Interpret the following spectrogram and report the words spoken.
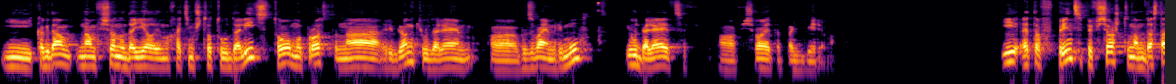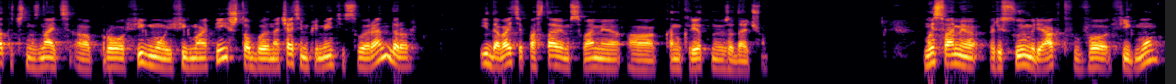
И когда нам все надоело и мы хотим что-то удалить, то мы просто на ребенке удаляем, а, вызываем remove, и удаляется все это под дерево. И это, в принципе, все, что нам достаточно знать про Figma и Figma API, чтобы начать имплементить свой рендерер. И давайте поставим с вами а, конкретную задачу. Мы с вами рисуем React в Figma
